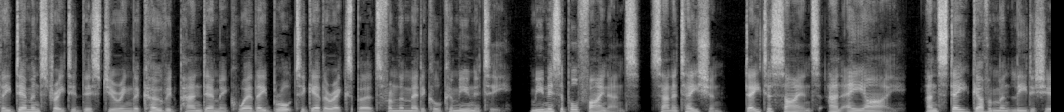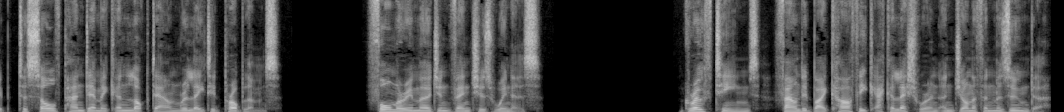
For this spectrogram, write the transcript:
They demonstrated this during the COVID pandemic, where they brought together experts from the medical community, municipal finance, sanitation, data science, and AI, and state government leadership to solve pandemic and lockdown related problems. Former Emergent Ventures winners. Growth Teams, founded by Karthik Akhileshwaran and Jonathan Mazumdar.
